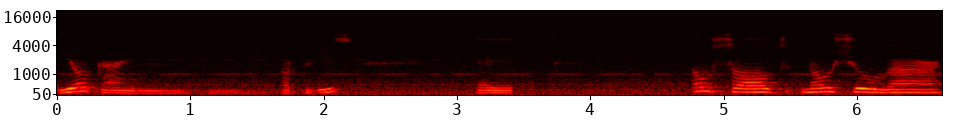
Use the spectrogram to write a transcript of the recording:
mandioca in, in Portuguese. Uh, no salt, no sugar,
